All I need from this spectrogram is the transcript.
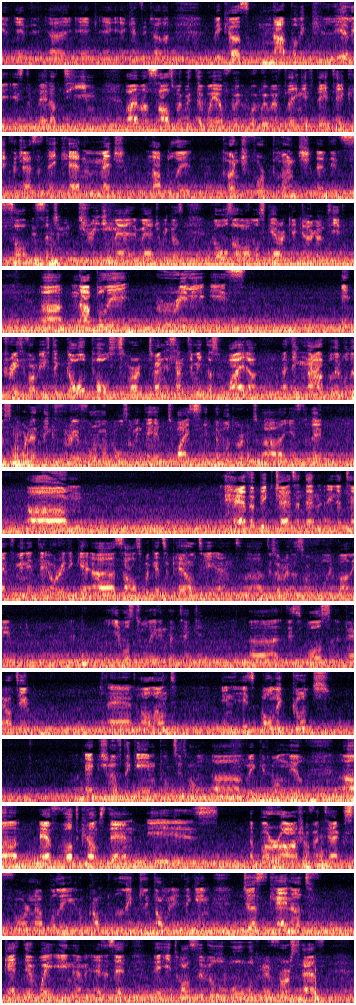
uh, against each other because Napoli clearly is the better team. However, Salzburg, with the way of we were playing, if they take, take the chances, they can match Napoli punch for punch, and it's so it's such an intriguing match because goals are almost guaranteed. Uh, Napoli really is in crazy. If the goalposts were 20 centimeters wider, I think Napoli would have scored, I think, three or four more goals. I mean, they had twice hit the woodwork uh, yesterday. Um, have a big chance, and then in the 10th minute, they already get uh, Salzburg gets a penalty, and uh, this already saw Koulibaly. He was too late in the tackle. Uh, this was a penalty, and Haaland, in his only good action of the game puts it home, uh, make it 1-0. Uh, F, what comes then is a barrage of attacks for Napoli who completely dominate the game. Just cannot get their way in. I mean, as I said, they hit once the Wood in the first half.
